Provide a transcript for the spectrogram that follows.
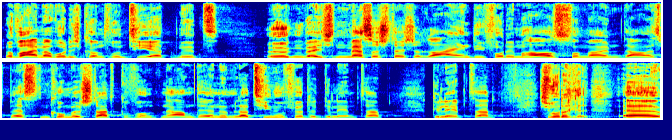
auf einmal wurde ich konfrontiert mit irgendwelchen Messerstechereien, die vor dem Haus von meinem damals besten Kumpel stattgefunden haben, der in einem Latino-Viertel gelebt hat, gelebt hat. Ich wurde äh,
